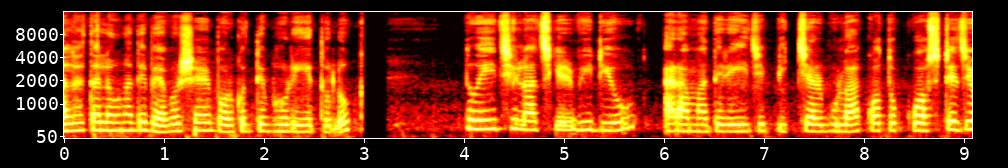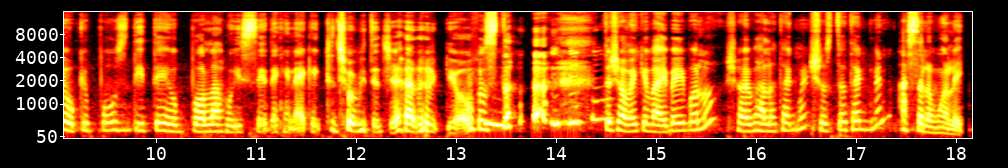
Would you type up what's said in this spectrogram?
আল্লাহ তালা ওনাদের ব্যবসায় বরকত দিয়ে ভরিয়ে তুলুক। তো এই ছিল আজকের ভিডিও আর আমাদের এই যে পিকচারগুলা কত কষ্টে যে ওকে পোজ দিতে বলা হয়েছে দেখেন এক একটা ছবিতে চেহারার কি অবস্থা। তো সবাইকে বাই বাই বলো। সবাই ভালো থাকবেন, সুস্থ থাকবেন। আসসালামু আলাইকুম।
